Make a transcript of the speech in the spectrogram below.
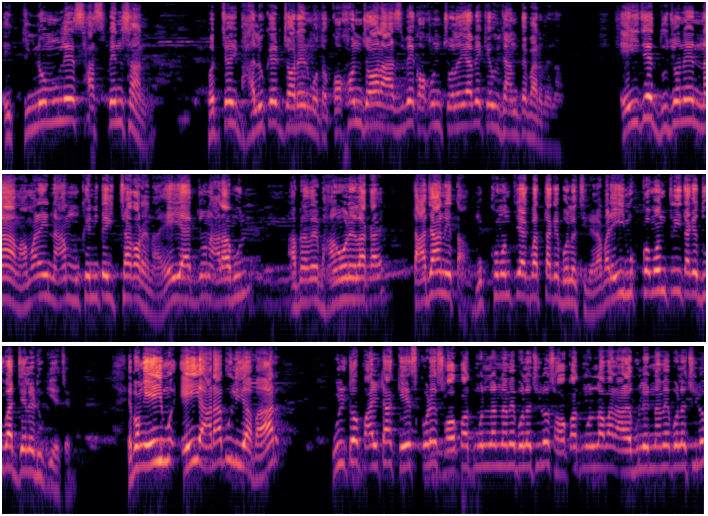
এই তৃণমূলের সাসপেনশান হচ্ছে ওই ভালুকের জ্বরের মতো। কখন জ্বর আসবে, কখন চলে যাবে কেউ জানতে পারবে না। এই যে দুজনের নাম, আমার এই নাম মুখে নিতে ইচ্ছা করে না। এই একজন আরাবুল, আপনাদের ভাঙড় এলাকায়, তাজা নেতা, মুখ্যমন্ত্রী একবার তাকে বলেছিলেন। আবার এই মুখ্যমন্ত্রী তাকে দুবার জেলে ঢুকিয়েছেন। এবং এই এই আরাবুলই আবার উল্টো পাল্টা কেস করে শওকত মোল্লার নামে বলেছিল, শওকত মোল্লা আবার আরাবুলের নামে বলেছিল।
